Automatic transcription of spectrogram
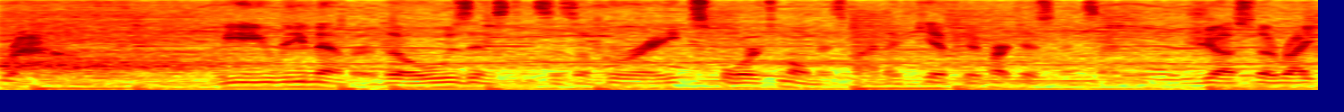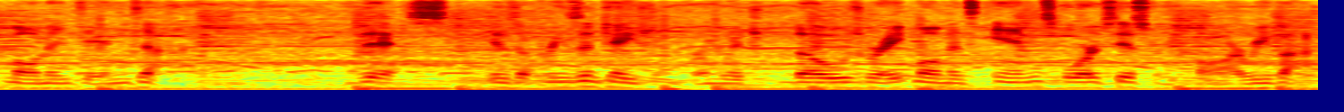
crowd. We remember those instances of great sports moments by the gifted participants at just the right moment in time. This is a presentation from which those great moments in sports history are revived.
